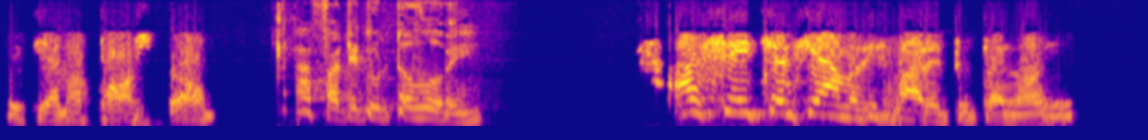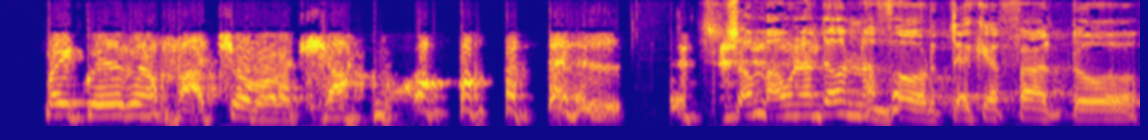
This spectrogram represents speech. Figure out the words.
mettiamo a posto. Ah, fate tutto voi? Ah sì, cerchiamo di fare tutto noi. Poi quello che non faccio lo chiamo. Insomma, una donna forte che ha fatto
